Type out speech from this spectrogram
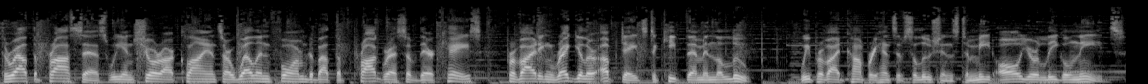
Throughout the process, we ensure our clients are well informed about the progress of their case, providing regular updates to keep them in the loop. We provide comprehensive solutions to meet all your legal needs.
